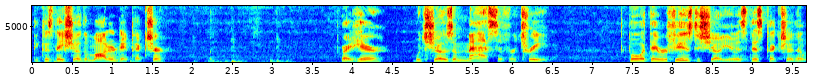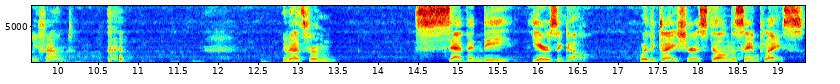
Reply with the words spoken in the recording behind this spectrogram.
because they show the modern day picture right here, which shows a massive retreat. But what they refuse to show you is this picture that we found. and that's from 70 years ago, where the glacier is still in the same place.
